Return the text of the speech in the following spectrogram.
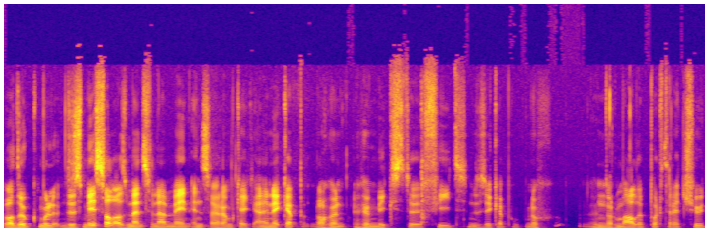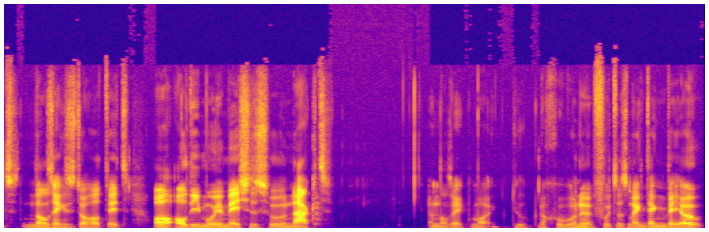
wat ook moeilijk... Dus meestal als mensen naar mijn Instagram kijken, en ik heb nog een gemixte feed, dus ik heb ook nog een normale portretshoot, dan zeggen ze toch altijd: Oh, al die mooie meisjes zo naakt. En dan zeg ik, maar ik doe ook nog gewone foto's. Maar ik denk bij jou,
